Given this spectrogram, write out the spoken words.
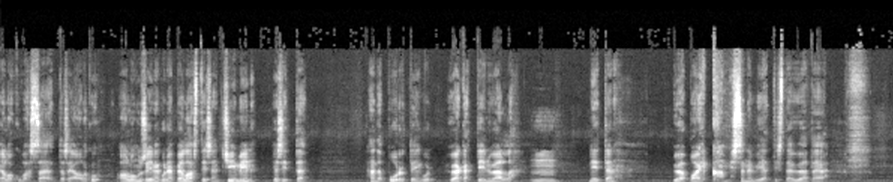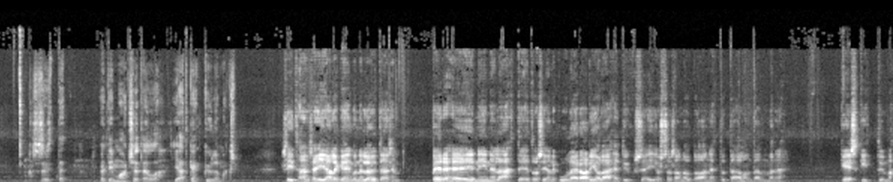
elokuvassa, että se alku, alun siinä, kun ne pelasti sen Jimin ja sitten häntä purtiin, kun hyökättiin yöllä mm. niiden yöpaikkaan, missä ne vietti sitä yötä ja se sitten veti machetella jätkän kylmäksi. Sittenhän sen jälkeen, kun ne löytää sen perheen, niin ne lähtee tosiaan, ne kuulee radiolähetykseen, jossa sanotaan, että täällä on tämmöinen keskittymä,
